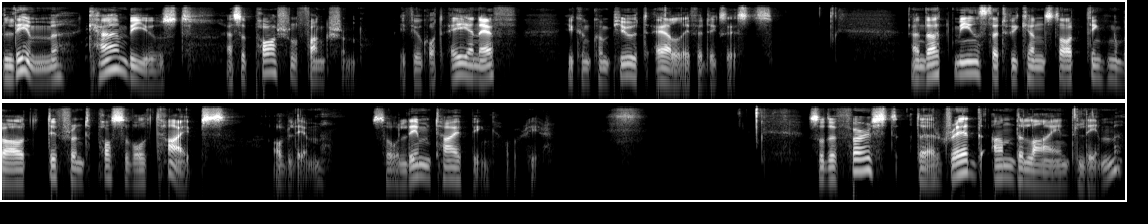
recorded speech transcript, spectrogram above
lim can be used as a partial function. If you've got a and f, you can compute L if it exists. And that means that we can start thinking about different possible types of lim. So lim typing over here. So the first, the red underlined lim,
